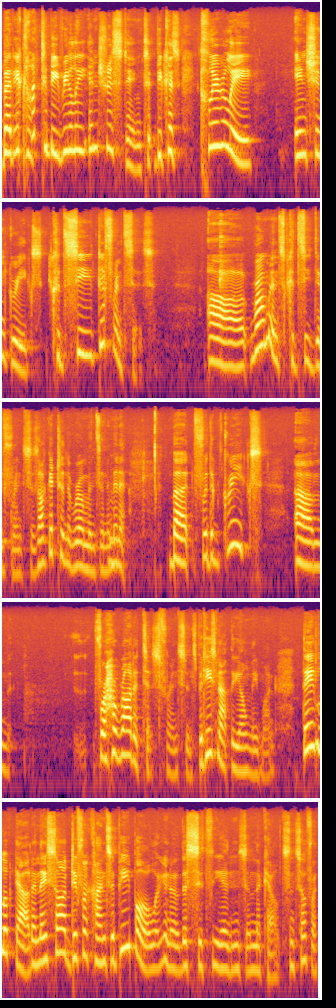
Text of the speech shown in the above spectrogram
but it got to be really interesting to, because clearly ancient Greeks could see differences. Uh, Romans could see differences. I'll get to the Romans in a minute. But for the Greeks, um, for Herodotus, for instance, but he's not the only one, they looked out and they saw different kinds of people, you know, the Scythians and the Celts and so forth.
